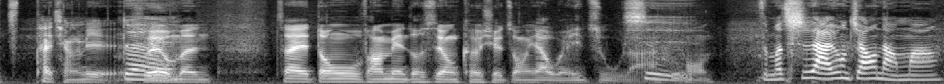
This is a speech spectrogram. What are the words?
太强烈，所以我们在动物方面都是用科学中药为主啦。是。哦怎么吃啊？用胶囊吗？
